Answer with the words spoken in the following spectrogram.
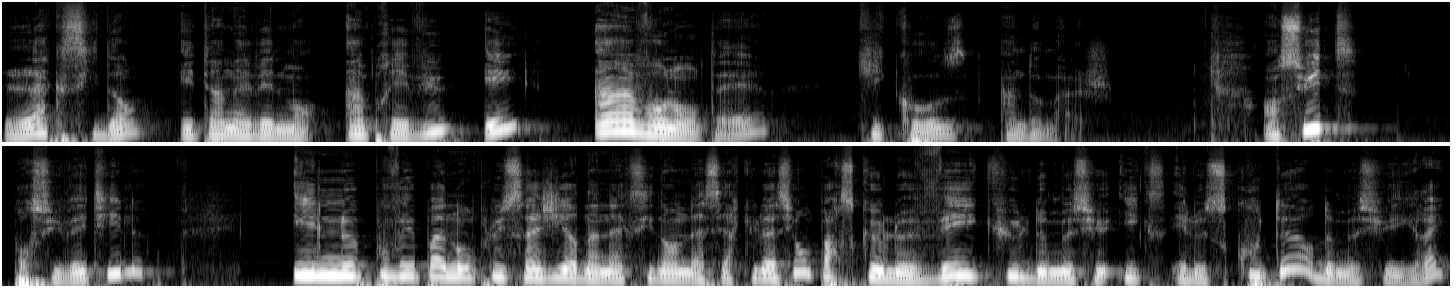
l'accident est un événement imprévu et involontaire qui cause un dommage. Ensuite, poursuivait-il, il ne pouvait pas non plus s'agir d'un accident de la circulation parce que le véhicule de M. X et le scooter de M. Y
